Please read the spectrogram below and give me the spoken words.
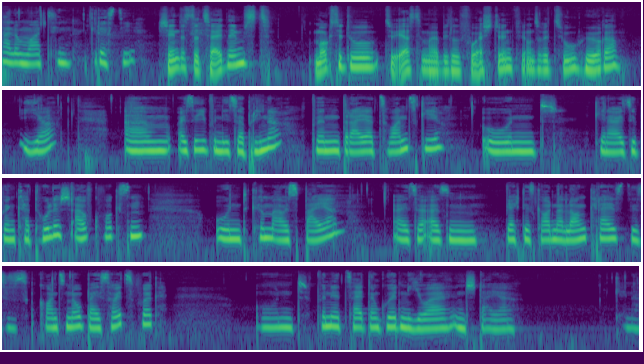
Hallo Martin, grüß dich. Schön, dass du Zeit nimmst. Magst du zuerst einmal ein bisschen vorstellen für unsere Zuhörer? Ja, ähm, also ich bin die Sabrina, bin 23 und Genau, also ich bin katholisch aufgewachsen und komme aus Bayern, also aus dem Berchtesgadener Landkreis, das ist ganz nah bei Salzburg. Und bin jetzt seit einem guten Jahr in Steyr. Genau.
